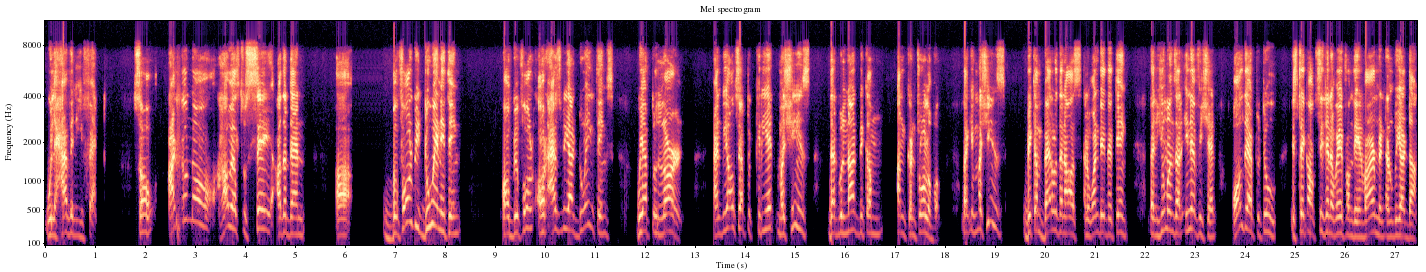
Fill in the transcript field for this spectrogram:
will have an effect. So I don't know how else to say other than uh, before we do anything, or before or as we are doing things, we have to learn, and we also have to create machines that will not become uncontrollable. Like if machines become better than us, and one day they think that humans are inefficient, all they have to do is take oxygen away from the environment, and we are done.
